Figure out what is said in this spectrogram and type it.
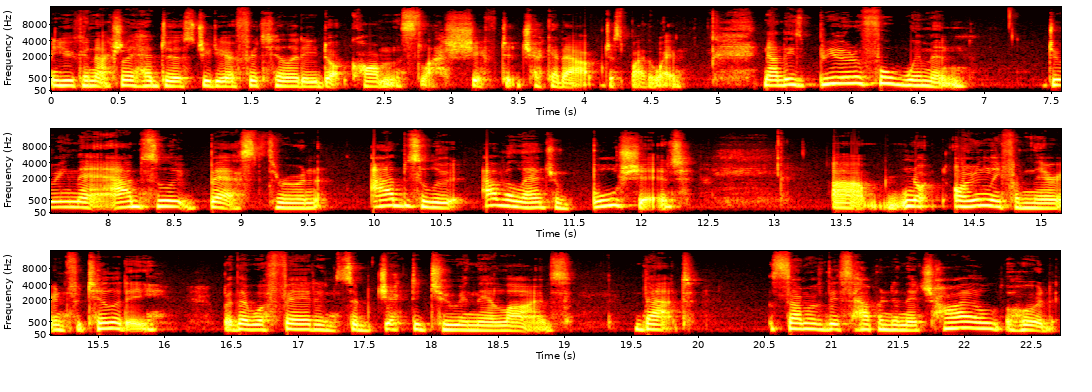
you can actually head to studiofertility.com slash shift to check it out, just by the way. Now, these beautiful women doing their absolute best through an absolute avalanche of bullshit, um, not only from their infertility, but they were fed and subjected to in their lives. That some of this happened in their childhood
